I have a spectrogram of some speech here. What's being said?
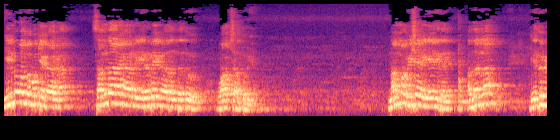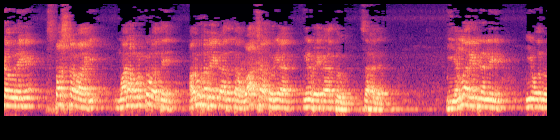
ಇನ್ನೂ ಒಂದು ಮುಖ್ಯ ಕಾರಣ ಸಂಧಾನಗಾರನಿಗೆ ಇರಬೇಕಾದಂಥದ್ದು ವಾಕ್ಚಾತುರ್ಯ. ನಮ್ಮ ವಿಷಯ ಏನಿದೆ, ಅದನ್ನ ಎದುರಿನವರಿಗೆ ಸ್ಪಷ್ಟವಾಗಿ ಮನ ಮುಟ್ಟುವಂತೆ ಅರುಹಬೇಕಾದಂತಹ ವಾಕ್ಚಾತುರ್ಯ ಇರಬೇಕಾದ್ದು ಸಹಜ. ಈ ಎಲ್ಲ ರೀತಿಯಲ್ಲಿ ಈ ಒಂದು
